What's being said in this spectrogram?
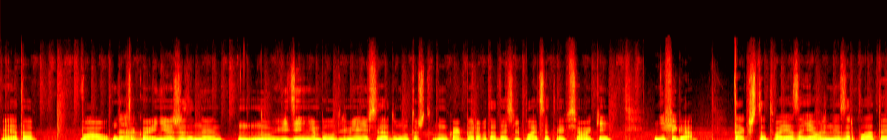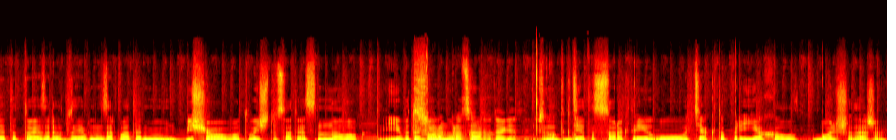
Это вау, да. такое неожиданное ну, введение было для меня. Я всегда думал, то, что, ну, как бы работодатель платит, и все окей. Нифига. Так что твоя заявленная зарплата, это твоя заявленная зарплата, еще вот вычтут, соответственно, налог. И в итоге 40% на руках, да, где-то? Где-то 43, у тех, кто приехал, больше даже.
